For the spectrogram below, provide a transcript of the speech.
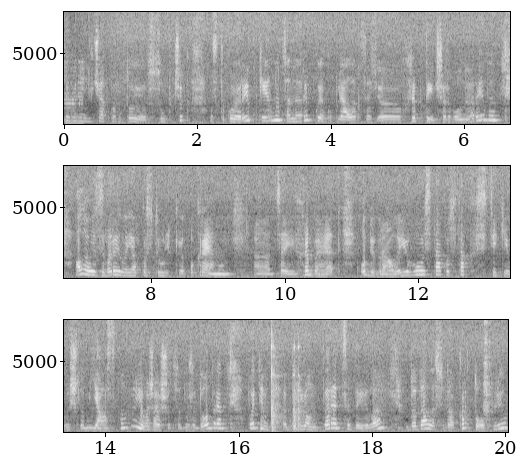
Сьогодні дівчатка готую супчик з такої рибки. Ну, це не рибку я купляла, це е, хребти червоної риби. Але ось зварила я в кастрюльки окремо е, цей хребет, обібрала його ось так, ось так стільки вийшло м'ясо. Ну, я вважаю, що це дуже добре. Потім бульйон перецедила, додала сюди картоплю.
